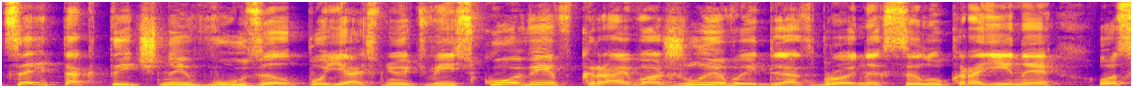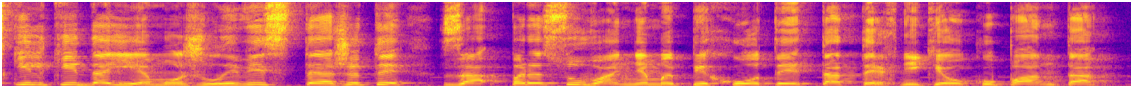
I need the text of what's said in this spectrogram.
Цей тактичний вузел, пояснюють військові, вкрай важливий для збройних сил України, оскільки дає можливість стежити за пересуваннями піхоти та техніки окупанта.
